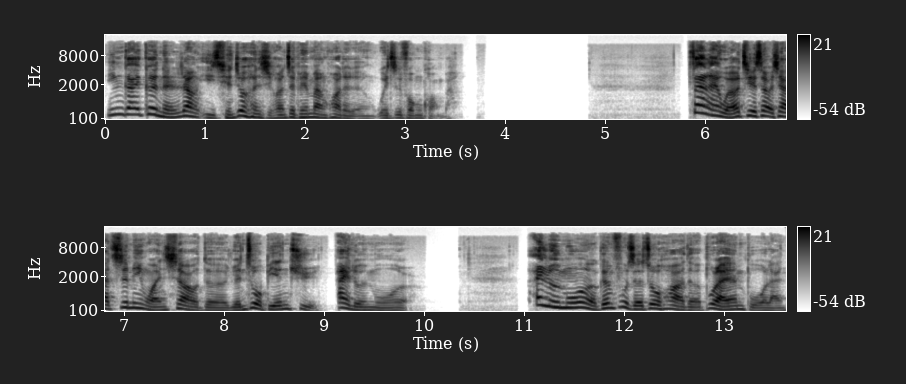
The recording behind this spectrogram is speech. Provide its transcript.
应该更能让以前就很喜欢这篇漫画的人为之疯狂吧。再来，我要介绍一下《致命玩笑》的原作编剧艾伦·摩尔。艾伦·摩尔跟负责作画的布莱恩·伯兰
